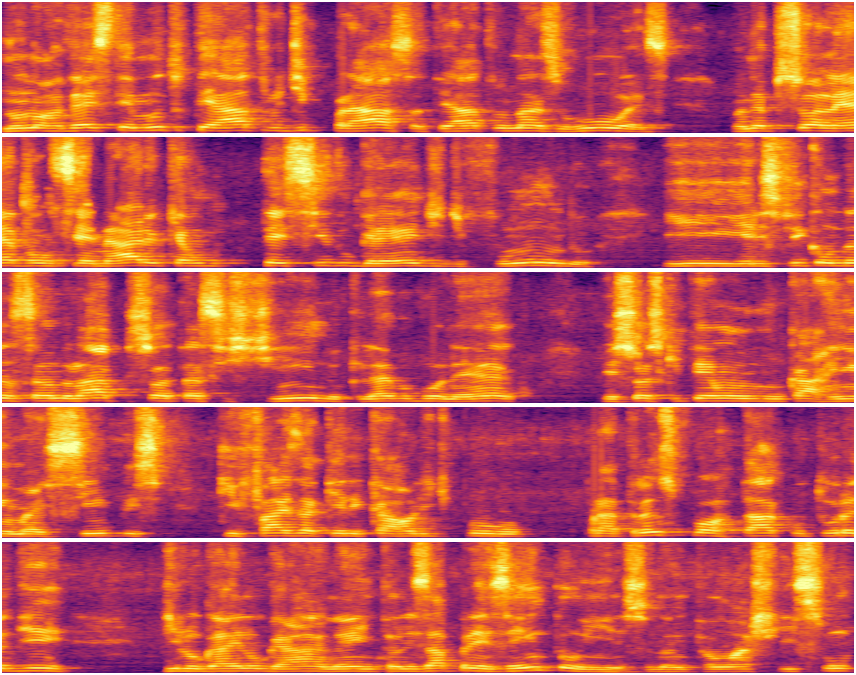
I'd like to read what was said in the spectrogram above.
No Nordeste tem muito teatro de praça, teatro nas ruas, quando a pessoa leva um cenário que é um tecido grande de fundo e eles ficam dançando lá, a pessoa está assistindo, que leva o boneco, pessoas que têm um, carrinho mais simples, que faz aquele carro ali, tipo, para transportar a cultura de, de lugar em lugar, né? Então eles apresentam isso, né? Então eu acho isso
